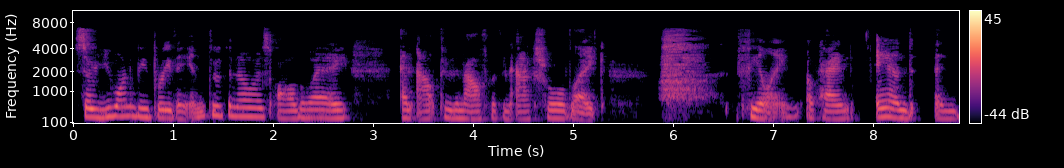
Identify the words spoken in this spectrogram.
So, you want to be breathing in through the nose all the way and out through the mouth with an actual like feeling, okay? And an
